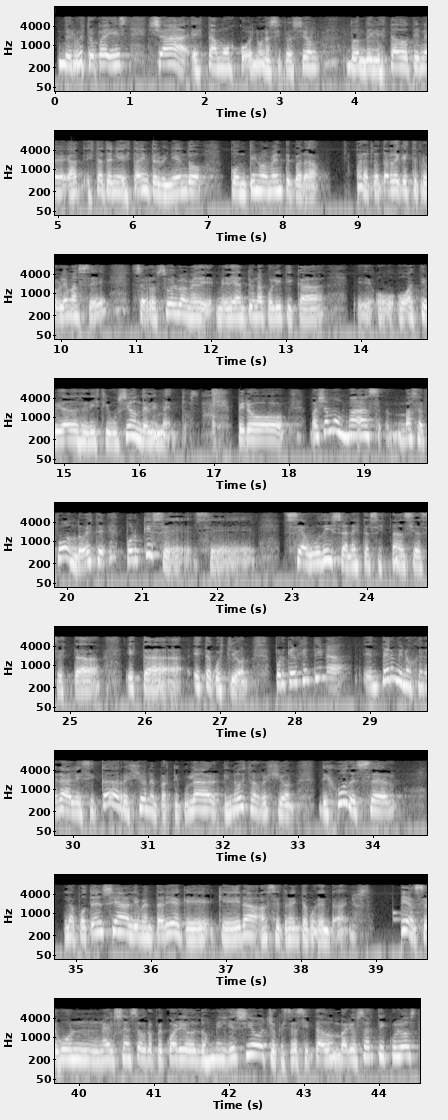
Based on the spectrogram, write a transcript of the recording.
de nuestro país, ya estamos en una situación donde el Estado tiene, está, está interviniendo continuamente para para tratar de que este problema se, se resuelva mediante una política eh, o, actividades de distribución de alimentos. Pero vayamos más, más al fondo. Este, ¿Por qué se, se, se agudiza en estas instancias esta, esta, esta cuestión? Porque Argentina en términos generales, y cada región en particular, y nuestra región, dejó de ser la potencia alimentaria que, era hace 30, 40 años. Bien, según el Censo Agropecuario del 2018, que se ha citado en varios artículos,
